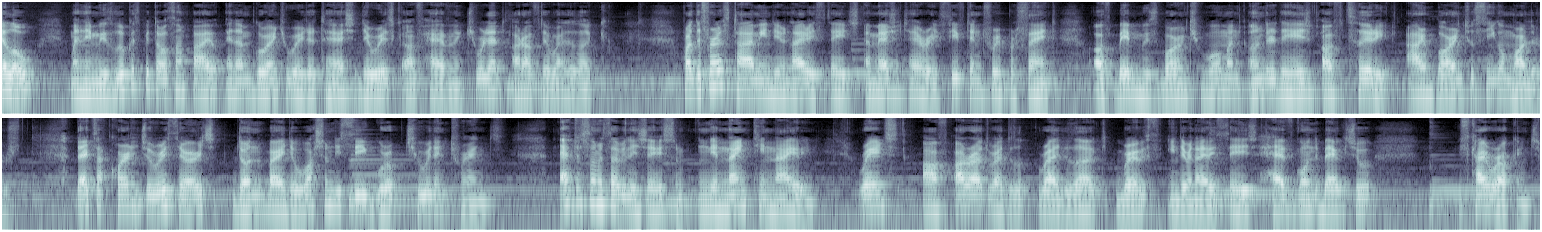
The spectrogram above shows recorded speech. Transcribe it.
Hello, my name is Lucas Pitol Sampaio and I'm going to read a test the risk of having children out of the wedlock. For the first time in the United States, a mandatory 53% of babies born to women under the age of 30 are born to single mothers. That's according to research done by the Washington DC group Children Trends. After some stabilization in the 1990s, rates of adult wedlock births in the United States have gone back to skyrocketed.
